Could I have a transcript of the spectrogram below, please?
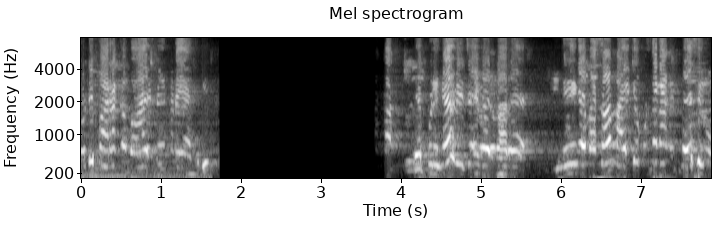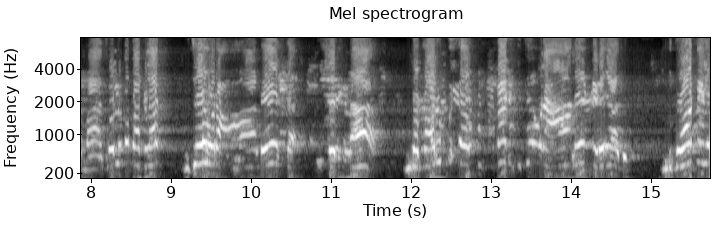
கொடி பறக்க வாய்ப்பே கிடையாது. எப்படிங்க விஜய் வருவாரு? நீங்க பேசாம மைக்க கொடுத்தா நாங்க பேசிடுவோமா? சொல்லுங்க பாக்கலாம் விஜய் ஒரு ஆளே இல்ல. சரிங்களா? இந்த கருப்பு முன்னாடி விஜய் ஒரு ஆளே கிடையாது. கோட்டையில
